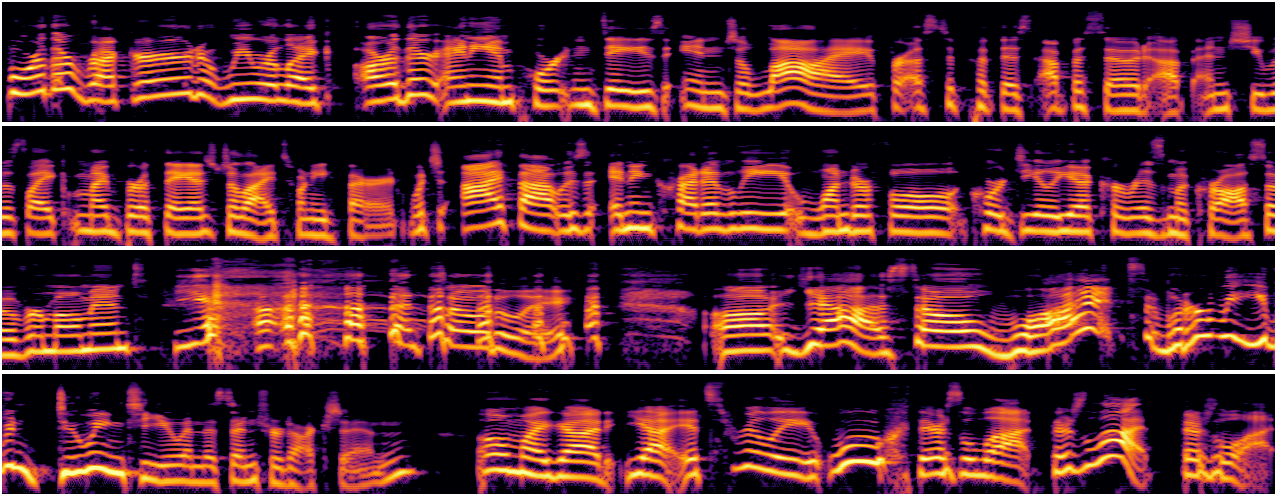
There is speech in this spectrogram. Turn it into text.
for the record, we were like, are there any important days in July for us to put this episode up? And she was like, my birthday is July 23rd, which I thought was an incredibly wonderful Cordelia charisma crossover moment. Yeah, totally. Uh, yeah. So, what? What are we even doing to you in this introduction? Oh my God. Yeah, it's really, woo, there's a lot. There's a lot. There's a lot.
